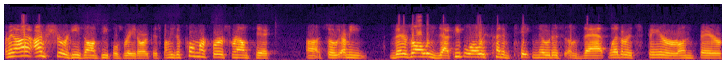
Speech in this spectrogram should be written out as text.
I mean, I, am sure he's on people's radar at this point. He's a former first round pick. Uh, so, I mean, there's always that. People always kind of take notice of that, whether it's fair or unfair.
